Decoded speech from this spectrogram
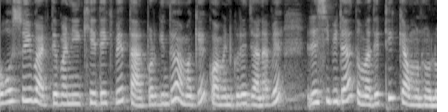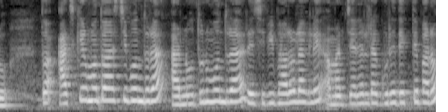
অবশ্যই বাড়িতে বানিয়ে খেয়ে দেখবে, তারপর কিন্তু আমাকে কমেন্ট করে জানাবে রেসিপিটা তোমাদের ঠিক কেমন হলো। তো আজকের মতো আসছি বন্ধুরা, আর নতুন বন্ধুরা রেসিপি ভালো লাগলে আমার চ্যানেলটা ঘুরে দেখতে পারো।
